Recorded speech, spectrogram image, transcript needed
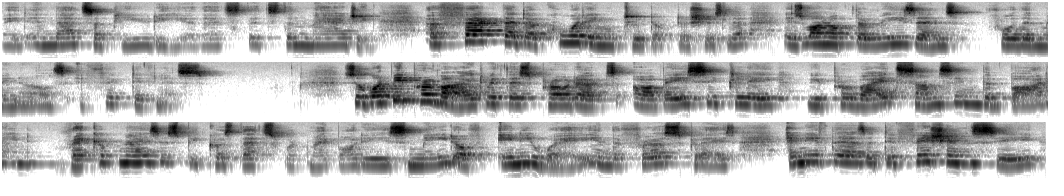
Right? And that's a beauty here, that's, that's the magic. A fact that according to Dr. Schussler is one of the reasons for the mineral's effectiveness. So what we provide with these products are basically, we provide something the body recognizes because that's what my body is made of anyway in the first place. And if there's a deficiency,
